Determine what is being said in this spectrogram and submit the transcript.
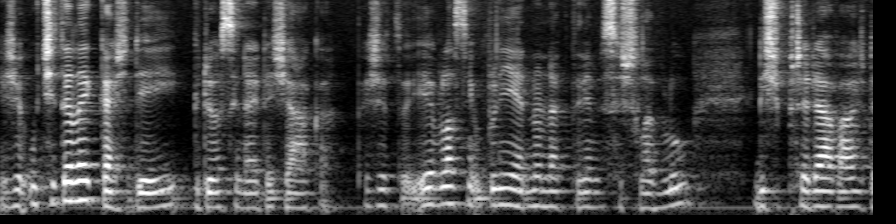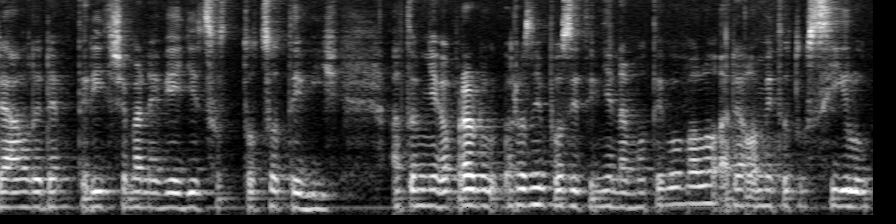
že učitel je každý, kdo si najde žáka. Takže to je vlastně úplně jedno, na kterém seš levelu, když předáváš dál lidem, který třeba nevědí co, to, co ty víš. A to mě opravdu hrozně pozitivně namotivovalo a dalo mi to tu sílu.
